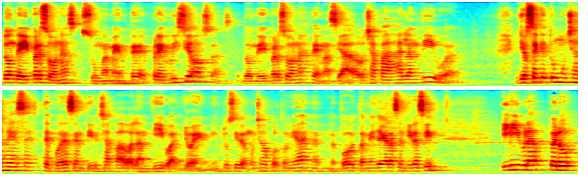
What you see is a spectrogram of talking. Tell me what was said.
donde hay personas sumamente prejuiciosas, donde hay personas demasiado chapadas a la antigua. Yo sé que tú muchas veces te puedes sentir chapado a la antigua, yo en inclusive en muchas oportunidades me, me puedo también llegar a sentir así, Libra, pero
